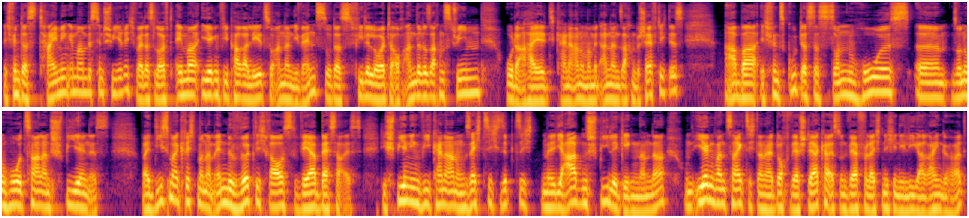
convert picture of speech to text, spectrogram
Ich finde das Timing immer ein bisschen schwierig, weil das läuft immer irgendwie parallel zu anderen Events, so dass viele Leute auch andere Sachen streamen oder halt, keine Ahnung, mal mit anderen Sachen beschäftigt ist. Aber ich finde es gut, dass das so ein hohes, äh, so eine hohe Zahl an Spielen ist. Weil diesmal kriegt man am Ende wirklich raus, wer besser ist. Die spielen irgendwie, keine Ahnung, 60, 70 Milliarden Spiele gegeneinander und irgendwann zeigt sich dann halt doch, wer stärker ist und wer vielleicht nicht in die Liga reingehört.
